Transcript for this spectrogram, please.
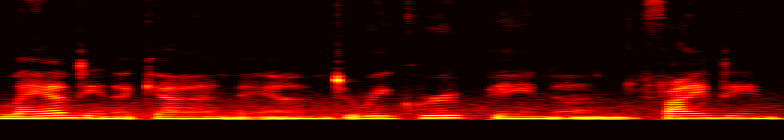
landing again and regrouping and finding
